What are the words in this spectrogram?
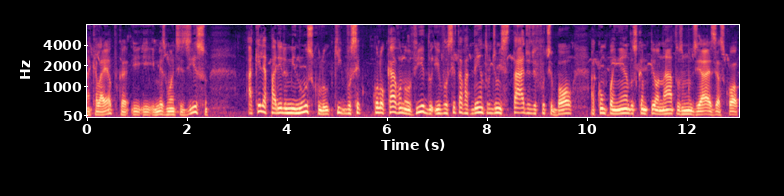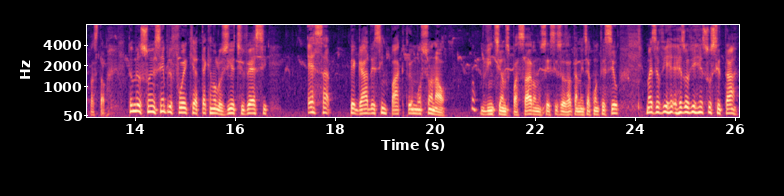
naquela época e, e mesmo antes disso, aquele aparelho minúsculo que você colocava no ouvido e você estava dentro de um estádio de futebol acompanhando os campeonatos mundiais e as copas tal. Então meu sonho sempre foi que a tecnologia tivesse essa pegada, esse impacto emocional. Bom, 20 anos passaram, não sei se isso exatamente aconteceu, mas eu vi, resolvi ressuscitar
